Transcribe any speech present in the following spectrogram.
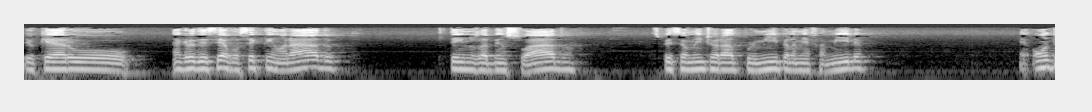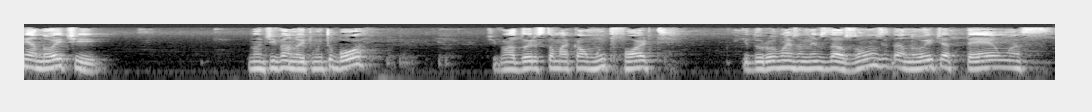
Eu quero agradecer a você que tem orado, que tem nos abençoado, especialmente orado por mim e pela minha família. Ontem à noite não tive uma noite muito boa. Tive uma dor estomacal muito forte, que durou mais ou menos das 11 da noite até umas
